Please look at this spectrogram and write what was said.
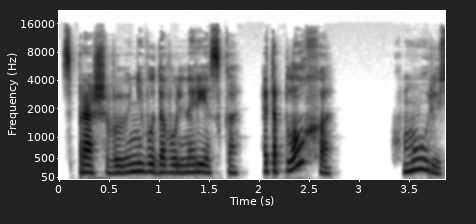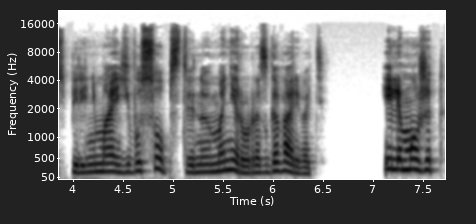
Спрашиваю у него довольно резко. «Это плохо?» Хмурюсь, перенимая его собственную манеру разговаривать. «Или, может,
